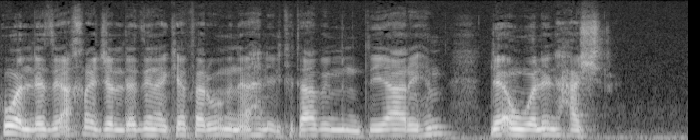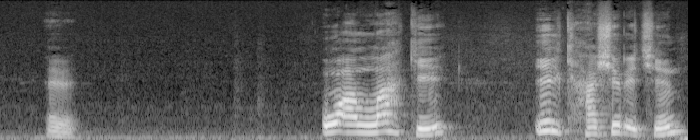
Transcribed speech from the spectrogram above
Huvellezî ahrecellezîne keferû min ehlil kitâbi min diyârihim li evvelil haşr. Evet. O Allah ki İlk haşir için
